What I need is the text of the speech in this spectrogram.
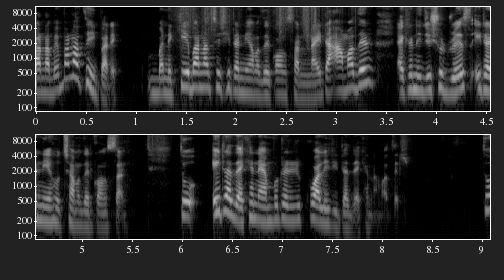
বানাবে, বানাতেই পারে। মানে কে বানাচ্ছে সেটা নিয়ে আমাদের কনসার্ন না। এটা আমাদের একটা নিজস্ব ড্রেস এটা নিয়ে হচ্ছে আমাদের কনসার্ন তো এটা দেখেন এম্ব্রয়ডারির কোয়ালিটিটা দেখেন আমাদের। তো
